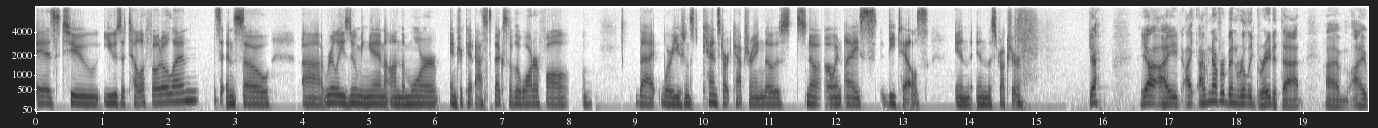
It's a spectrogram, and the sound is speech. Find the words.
is to use a telephoto lens. And so, uh, really zooming in on the more intricate aspects of the waterfall that where you can, can start capturing those snow and ice details in in the structure. Yeah, yeah. I, I have never been really great at that. Um, I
